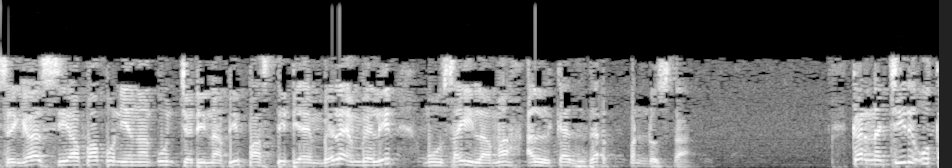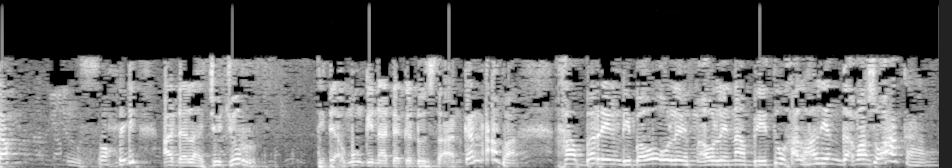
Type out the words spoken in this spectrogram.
Sehingga siapa pun yang ngaku jadi nabi pasti diembel-embelin Musailamah al-kadzab pendusta. Karena ciri utama yang sahih adalah jujur. Tidak mungkin ada kedustaan. Kenapa? Kabar yang dibawa oleh oleh nabi itu hal-hal yang nggak masuk akal.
